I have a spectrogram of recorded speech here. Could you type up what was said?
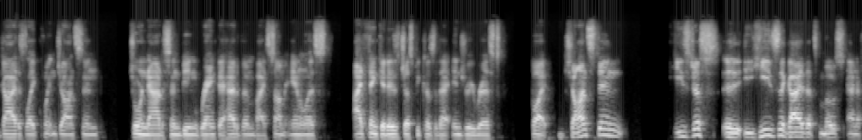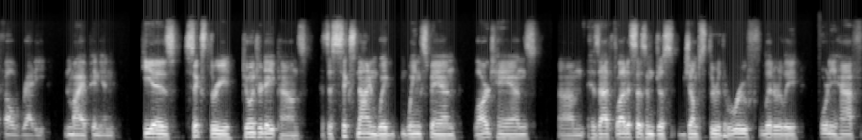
guys like Quentin Johnston, Jordan Addison being ranked ahead of him by some analysts. I think it is just because of that injury risk. But Johnston, he's just uh, he's the guy that's most NFL ready, in my opinion. He is 6'3, 208 pounds, has a 6'9 wing, wingspan, large hands. Um, his athleticism just jumps through the roof, literally 40 and a half,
